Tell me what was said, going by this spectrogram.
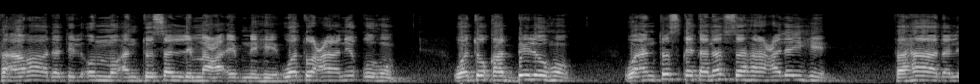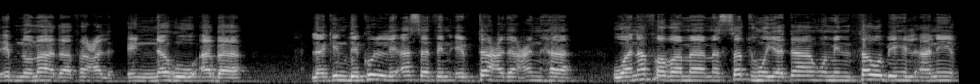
فأرادت الأم أن تسلم مع ابنه وتعانقه وتقبله وأن تسقط نفسها عليه. فهذا الابن ماذا فعل؟ إنه أبى. لكن بكل أسف ابتعد عنها ونفض ما مسته يداه من ثوبه الأنيق.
